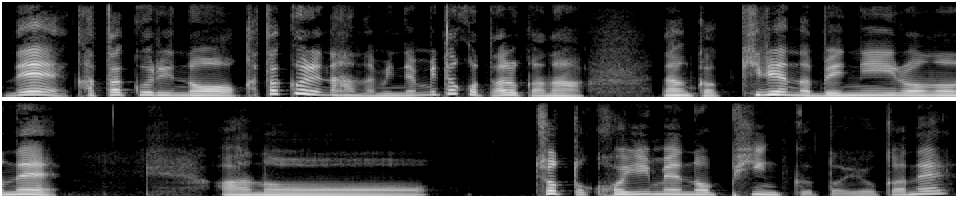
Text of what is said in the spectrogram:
ね、片栗の、片栗の花みんな見たことあるかな？なんか綺麗な紅色のね、あのー、ちょっと濃いめのピンクというかね、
